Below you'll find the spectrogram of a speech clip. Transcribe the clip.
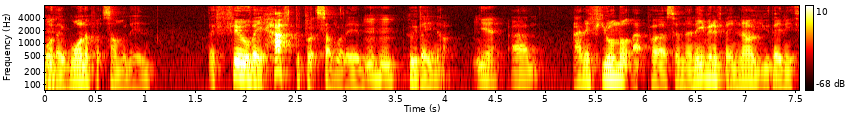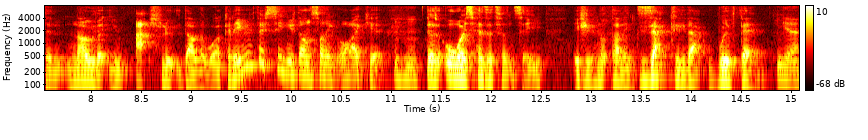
or they want to put someone in. They feel they have to put someone in who they know. Yeah. Um, and if you're not that person, and even if they know you, they need to know that you've absolutely done the work. And even if they've seen you've done something like it, there's always hesitancy if you've not done exactly that with them. Yeah.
